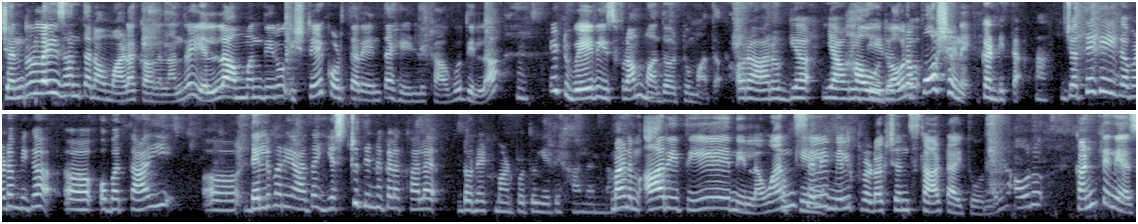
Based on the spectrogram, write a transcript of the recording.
ಜನರಲೈಸ್ ಅಂತ ನಾವು ಮಾಡೋಕ್ಕಾಗಲ್ಲ. ಅಂದರೆ ಎಲ್ಲ ಅಮ್ಮಂದಿರು ಇಷ್ಟೇ ಕೊಡ್ತಾರೆ ಅಂತ ಹೇಳಲಿಕ್ಕೆ ಆಗೋದಿಲ್ಲ. It varies from mother to mother ಅವರ ಆರೋಗ್ಯ ಯಾವ ರೀತಿ ಹೌದು ಇರುತ್ತೋ- ಅವರ ಪೋಷಣೆ. ಖಂಡಿತ. ಜೊತೆಗೆ ಈಗ ಮೇಡಮ್ ಈಗ ಆ, ಒಬ್ಬ ತಾಯಿ ಡೆಲಿವರಿ ಆದ ಎಷ್ಟು ದಿನಗಳ ಕಾಲ ಡೊನೇಟ್ ಮಾಡ್ಬೋದು ಎದೆ ಹಾಲನ್ನ? ಮೇಡಮ್ ಆ ರೀತಿ ಏನಿಲ್ಲ. ಒಂದ್ಸಲಿ ಮಿಲ್ಕ್ ಪ್ರೊಡಕ್ಷನ್ ಸ್ಟಾರ್ಟ್ ಆಯ್ತು ಅಂದರೆ ಅವರು ಕಂಟಿನ್ಯೂಸ್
